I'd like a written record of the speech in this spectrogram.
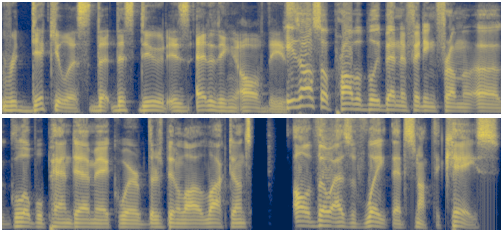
ridiculous that this dude is editing all of these. He's also probably benefiting from a global pandemic where there's been a lot of lockdowns. Although as of late, that's not the case.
